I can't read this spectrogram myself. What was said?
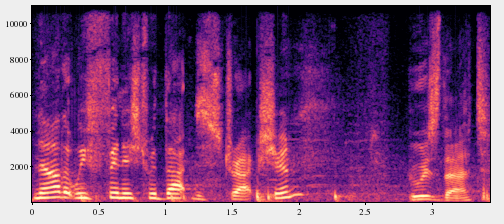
Now that we've finished with that distraction... Who is that?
